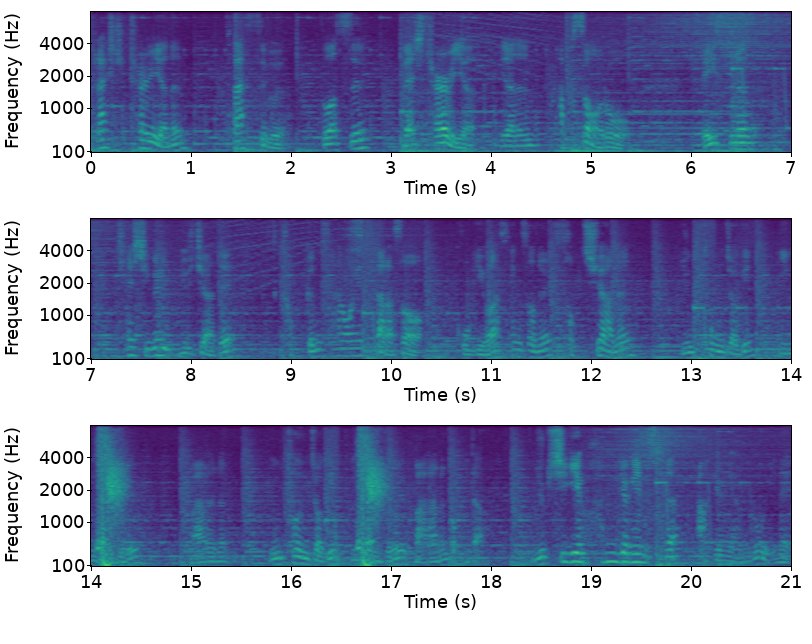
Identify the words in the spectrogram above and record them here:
flexitarian은 flexible 플러스 vegetarian이라는 합성어로 베이스는 채식을 유지하되 가끔 상황에 따라서 고기와 생선을 섭취하는 융통적인 인간들을 말하는 융통적인 인간들을 말하는 겁니다. 육식이 환경에 미치는 악영향으로 인해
